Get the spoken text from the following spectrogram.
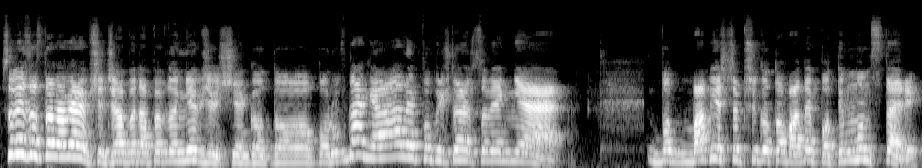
W sumie zastanawiałem się, czy aby na pewno nie wziąć jego do porównania, ale pomyślałem sobie nie. Bo mam jeszcze przygotowane po tym monstery.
